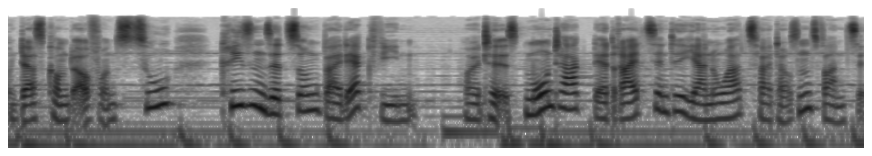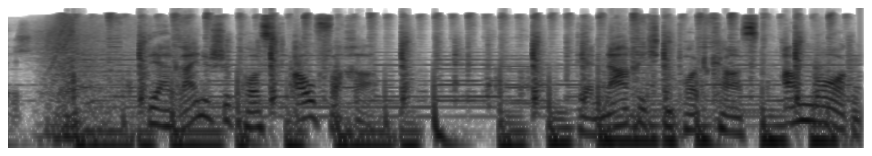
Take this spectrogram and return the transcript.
Und das kommt auf uns zu. Krisensitzung bei der Queen. Heute ist Montag, der 13. Januar 2020. Der Rheinische Post Aufwacher. Der Nachrichtenpodcast am Morgen.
